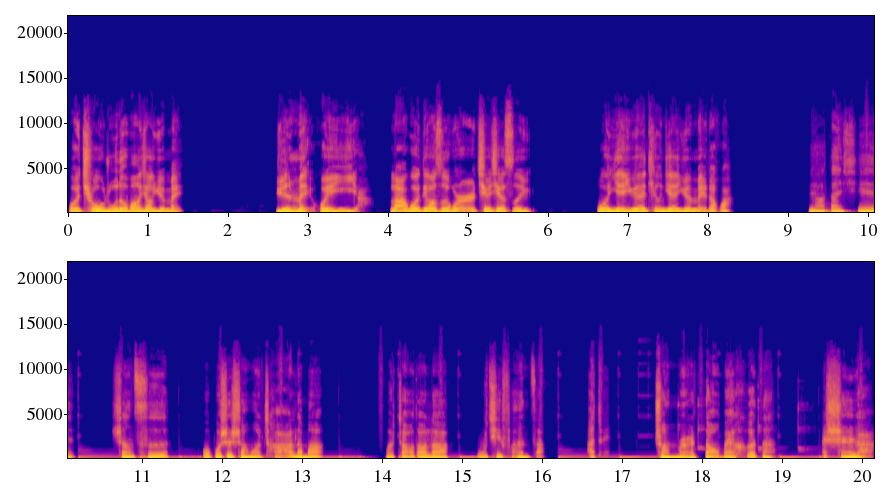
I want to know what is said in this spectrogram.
我求助的望向云美。云美会意呀，拉过吊死鬼窃窃私语。我隐约听见云美的话：“不要担心，上次我不是上网查了吗？我找到了武器贩子，啊对，专门倒卖核弹。是啊，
